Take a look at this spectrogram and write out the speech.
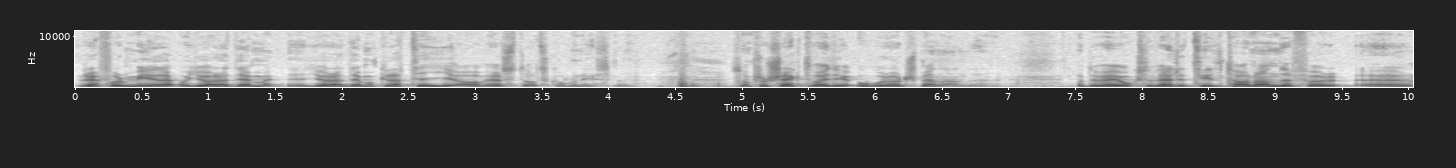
reformera och göra, dem, göra demokrati av öststatskommunismen. Som projekt var det oerhört spännande. Och det var ju också väldigt tilltalande för eh,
